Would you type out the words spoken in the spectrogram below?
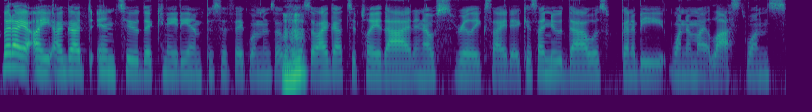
But I, I I got into the Canadian Pacific Women's Mhm. Open, so I got to play that, and I was really excited because I knew that was gonna be one of my last ones.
